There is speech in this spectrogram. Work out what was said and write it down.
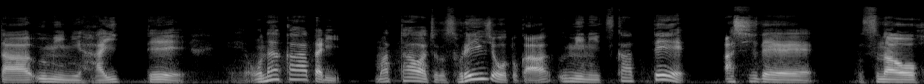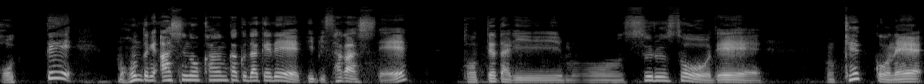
た海に入って、お腹あたり、またはちょっとそれ以上とか、海に浸かって、足で砂を掘って、もう本当に足の感覚だけでピピ探して、取ってたりもするそうで、結構ね、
